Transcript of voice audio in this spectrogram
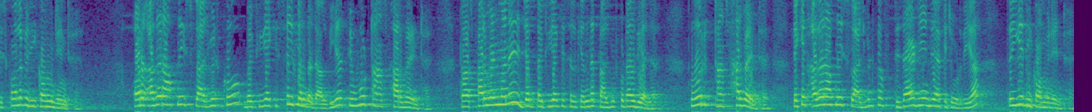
इसका मतलब रिकॉम्बिनेंट है। और अगर आपने इस प्लाज्मिड को बैक्टीरिया की सेल के अंदर डाल दिया तो वो ट्रांसफार्मेंट है। ट्रांसफार्मेंट माने जब बैक्टीरिया के सेल के अंदर प्लाज्मिड को डाल दिया जाए तो वो ट्रांसफार्मेंट है। लेकिन अगर आपने इस प्लाज्मिड पे डिजायर्ड जीन जाके जोड़ दिया तो ये रिकॉम्बिनेंट है।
